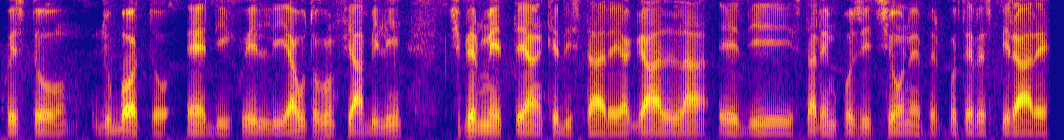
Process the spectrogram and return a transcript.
questo giubbotto è di quelli autogonfiabili, ci permette anche di stare a galla e di stare in posizione per poter respirare.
